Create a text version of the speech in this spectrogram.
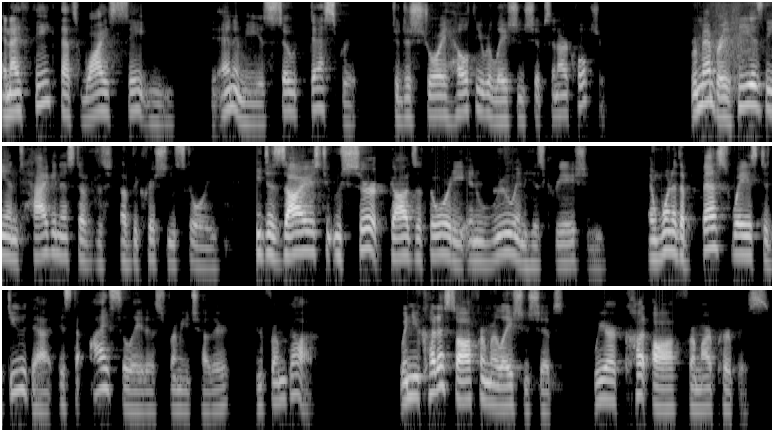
And I think that's why Satan the enemy is so desperate to destroy healthy relationships in our culture. Remember, he is the antagonist of the, of the Christian story. He desires to usurp God's authority and ruin his creation. And one of the best ways to do that is to isolate us from each other and from God. When you cut us off from relationships, we are cut off from our purpose.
